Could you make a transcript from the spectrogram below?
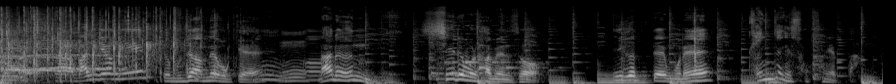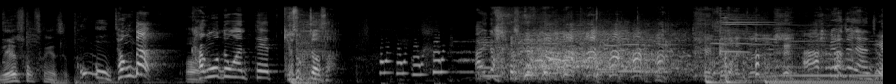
자 만기 형님 저 문제 한번 내볼게. 나는 씨름을 하면서 이것 때문에 굉장히 속상했다. 왜 속상했을까? 정답! 강호동한테 계속 져서. 아, 이거 아, 표정이 안 좋아.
